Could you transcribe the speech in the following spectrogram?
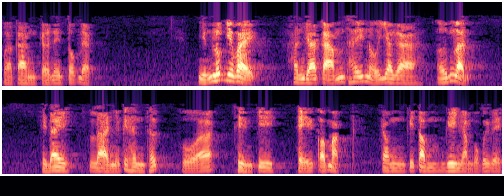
và càng trở nên tốt đẹp. Những lúc như vậy, hành giả cảm thấy nổi da gà ớn lạnh. Thì đây là những cái hình thức của thiền chi thể có mặt trong cái tâm ghi nhận của quý vị.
